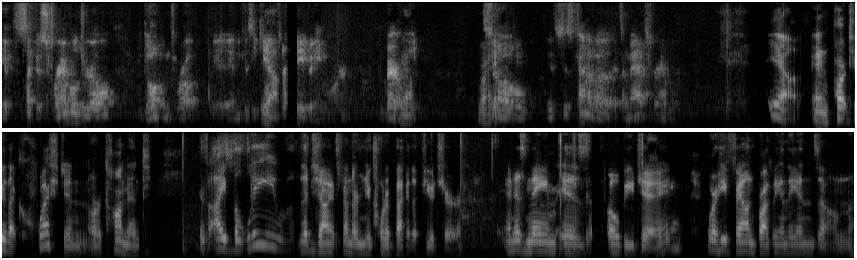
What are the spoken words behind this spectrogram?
It's like a scramble drill. You go up and throw it, because he can't Yeah. throw deep anymore, barely. Right. So it's just kind of a it's a mad scramble. Yeah, and part two of that question or comment is I believe the Giants found their new quarterback of the future, and his name is OBJ, where he found Broccoli in the end zone.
